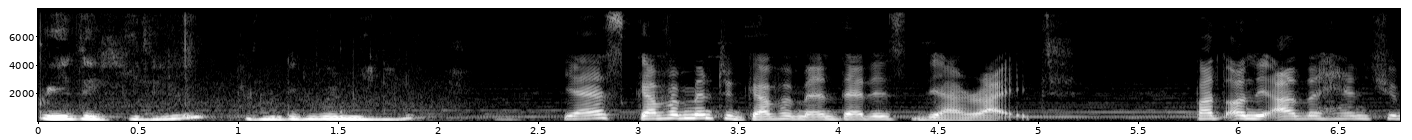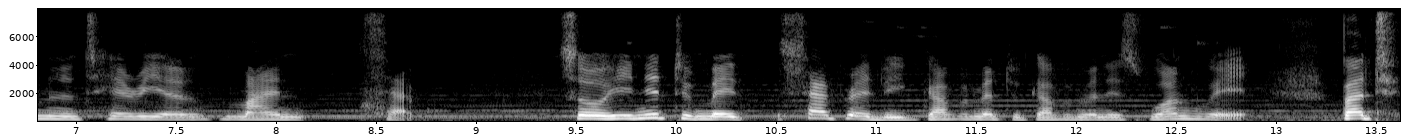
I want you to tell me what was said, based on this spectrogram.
ပေးသိရှိတယ်ကျွန်တော်ဒီလိုပဲမြင်တယ် Yes, government to government, that is their right. But on the other hand, humanitarian mindset. So he need to make separately government to government is one way. But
